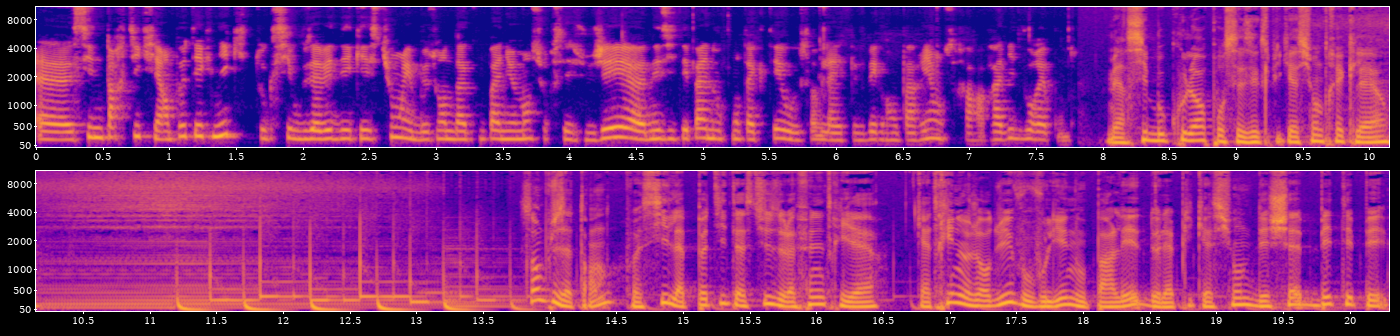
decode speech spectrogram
C'est une partie qui est un peu technique, donc si vous avez des questions et besoin d'accompagnement sur ces sujets, n'hésitez pas à nous contacter au sein de la FFB Grand Paris, on sera ravis de vous répondre. Merci beaucoup Laure pour ces explications très claires. Sans plus attendre, voici la petite astuce de la fenêtrière. Catherine, aujourd'hui, vous vouliez nous parler de l'application déchets BTP.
